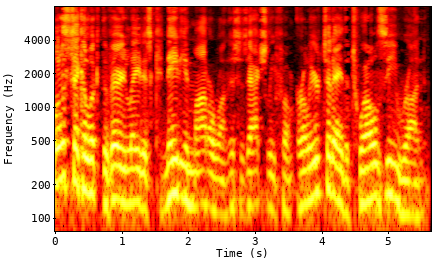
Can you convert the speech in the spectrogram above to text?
Well, let's take a look at the very latest Canadian model run. This is actually from earlier today, the 12Z run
